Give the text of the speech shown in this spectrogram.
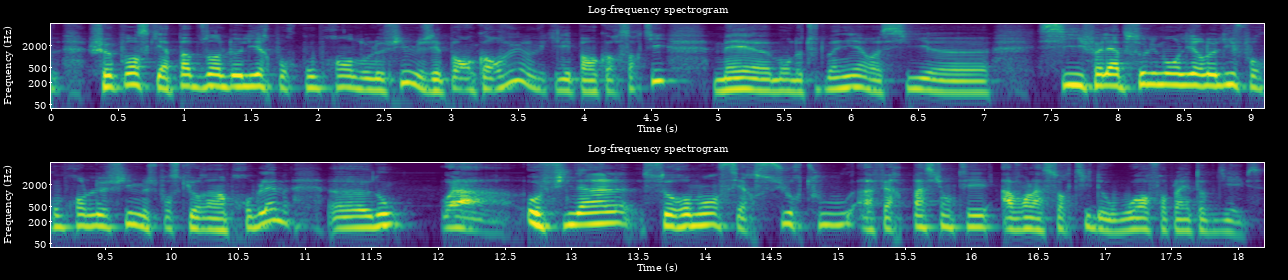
je pense qu'il n'y a pas besoin de le lire pour comprendre le film. Je l'ai pas encore vu, hein, vu qu'il n'est pas encore sorti. Mais euh, bon, de toute manière, si s'il fallait absolument lire le livre pour comprendre le film, je pense qu'il y aurait un problème. donc voilà, au final, ce roman sert surtout à faire patienter avant la sortie de War for Planet of the Apes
